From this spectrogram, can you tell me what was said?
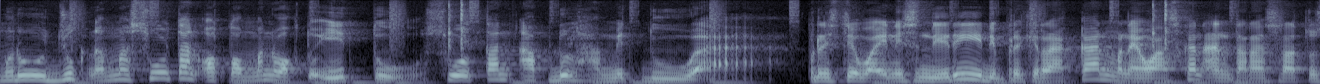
Merujuk nama Sultan Ottoman waktu itu, Sultan Abdul Hamid II. Peristiwa ini sendiri diperkirakan menewaskan antara 100.000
